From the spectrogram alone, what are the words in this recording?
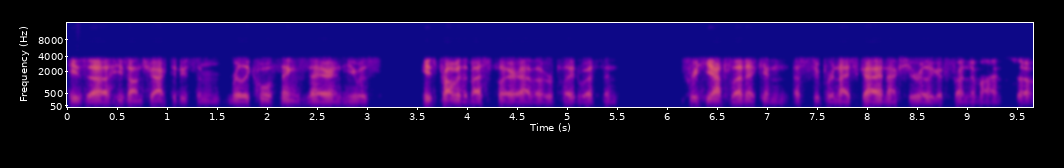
he's uh he's on track to do some really cool things there, and he was he's probably the best player I've ever played with, and freaky athletic and a super nice guy, and actually a really good friend of mine. So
